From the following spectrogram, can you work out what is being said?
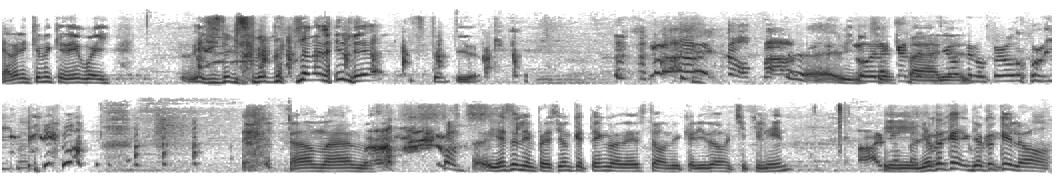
A ver, ¿en qué me quedé, güey? Hiciste que se me cruzara la idea. Estúpido. Ay, no. Ay, Lo de la cancelación Farías. de los Juegos Olímpicos. No mames. Y esa es la impresión que tengo de esto, mi querido chiquilín. Ay, Y yo creo que, yo creo que lo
